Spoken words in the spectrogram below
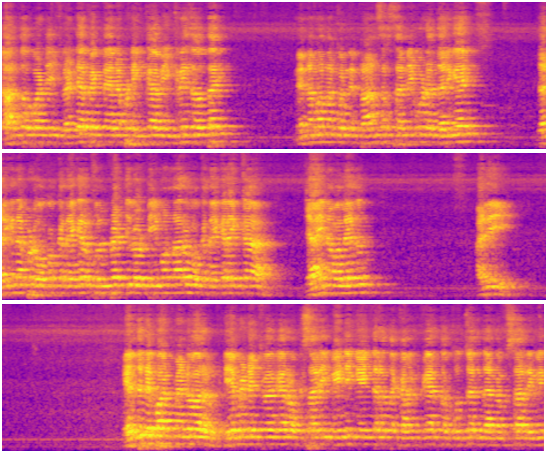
దాంతో పాటు ఫ్లడ్ ఎఫెక్ట్ అయినప్పుడు ఇంకా ఇంక్రీజ్ అవుతాయి. నిన్న మొన్న కొన్ని ట్రాన్స్ఫర్స్ అన్ని కూడా జరిగాయి. జరిగినప్పుడు ఒక్కొక్క దగ్గర ఫుల్ ఫ్లెడ్జ్లో టీం ఉన్నారు ఒక దగ్గర ఇంకా జాయిన్ అవ్వలేదు. అది హెల్త్ డిపార్ట్మెంట్ వారు డిఎంఎడ్హెచ్ఓ గారు ఒకసారి మీటింగ్ అయిన తర్వాత కలెక్టర్ గారితో కూర్చొని దాన్ని ఒకసారి రివ్యూ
